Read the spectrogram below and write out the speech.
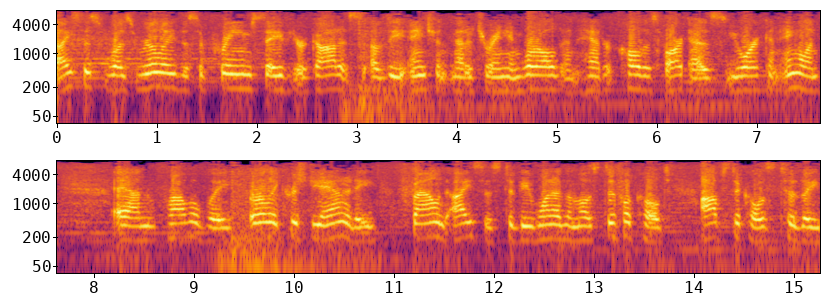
Isis was really the supreme savior goddess of the ancient Mediterranean world and had her cult as far as York and England. And probably early Christianity found Isis to be one of the most difficult obstacles to the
